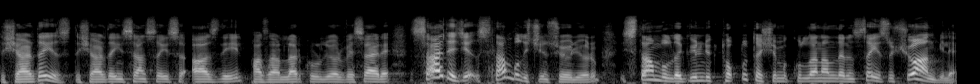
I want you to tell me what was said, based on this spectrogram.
dışarıdayız. Dışarıda insan sayısı az değil, pazarlar kuruluyor vesaire. Sadece İstanbul için söylüyorum. İstanbul'da günlük toplu taşımı kullananların sayısı şu an bile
